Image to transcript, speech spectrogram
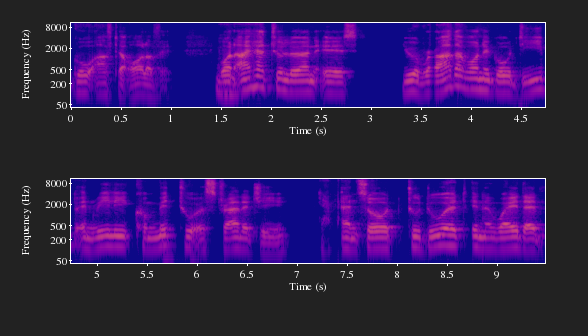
go after all of it. Mm-hmm. What I had to learn is you rather want to go deep and really commit to a strategy yeah. And so to do it in a way that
